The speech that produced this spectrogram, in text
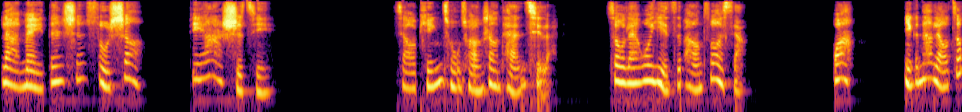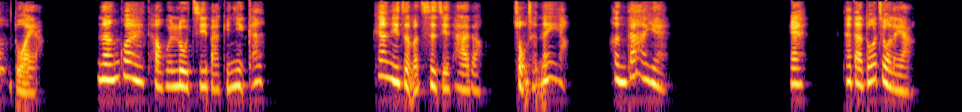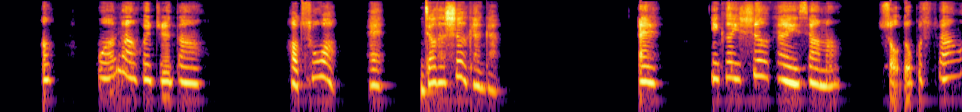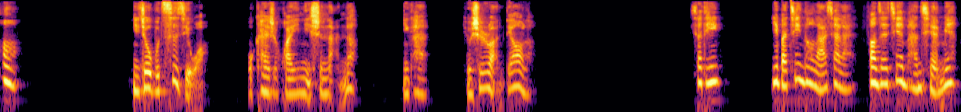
辣妹单身宿舍第二十集。小平从床上弹起来，走来我椅子旁坐下。哇，你跟他聊这么多呀？难怪他会录鸡巴给你看。看你怎么刺激他的，肿成那样，很大耶。哎，他打多久了呀？嗯，我哪会知道？好粗哦，哎。你叫他射看看。哎，你可以射看一下吗？手都不酸哦。你就不刺激我，我开始怀疑你是男的。你看，有些软掉了。小婷，你把镜头拿下来，放在键盘前面。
